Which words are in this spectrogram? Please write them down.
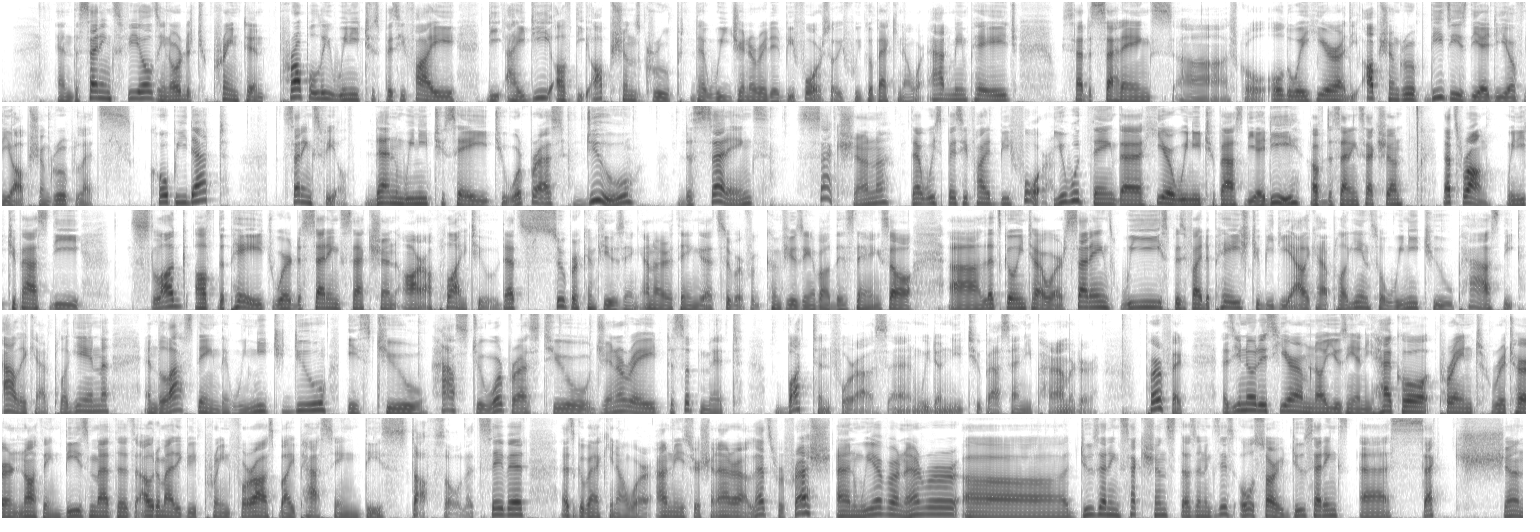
and the settings fields, in order to print it properly, we need to specify the ID of the options group that we generated before. So if we go back in our admin page, set the settings, uh, scroll all the way here, the option group, this is the ID of the option group. Let's copy that, settings field. Then we need to say to WordPress, do the settings section that we specified before. You would think that here we need to pass the ID of the settings section. That's wrong. We need to pass the slug of the page where the settings section are applied to. That's super confusing. Another thing that's super confusing about this thing. So uh, let's go into our settings. We specify the page to be the Alecaddd plugin. So we need to pass the Alecaddd plugin. And the last thing that we need to do is to ask to WordPress to generate the submit button for us. And we don't need to pass any parameter. Perfect. As you notice here, I'm not using any echo, print, return, nothing. These methods automatically print for us by passing this stuff. So let's save it. Let's go back in our administration area. Let's refresh. And we have an error. Uh, do settings sections doesn't exist. Oh, sorry. Do settings uh, sections,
